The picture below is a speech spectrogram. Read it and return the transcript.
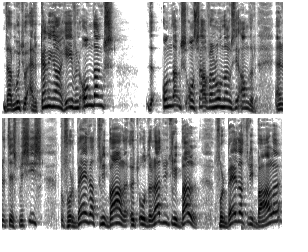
Daar moeten we erkenning aan geven, ondanks, de, ondanks onszelf en ondanks die ander. En het is precies voorbij dat tribale, het au-delà du tribal, voorbij dat tribale,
